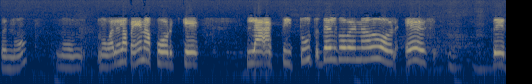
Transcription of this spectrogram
pues no. no, no vale la pena porque la actitud del gobernador es de,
